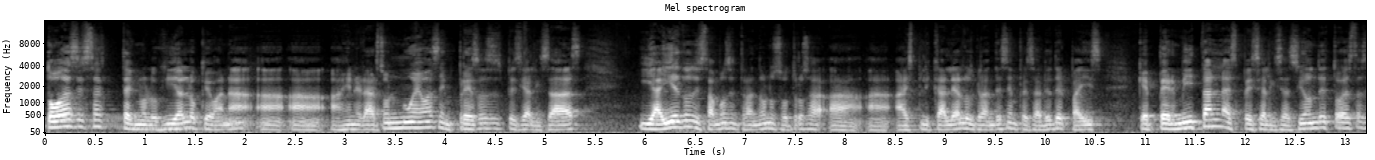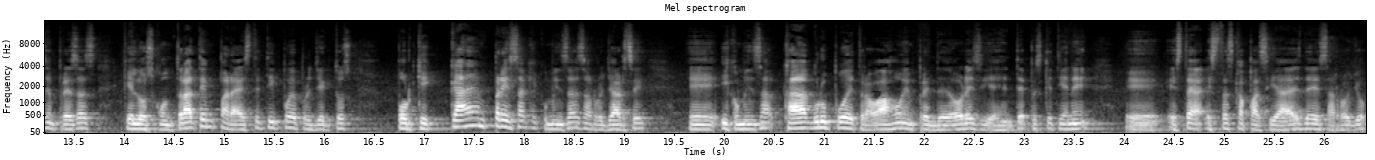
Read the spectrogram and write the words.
Todas estas tecnologías lo que van a, generar son nuevas empresas especializadas y ahí es donde estamos entrando nosotros a, explicarle a los grandes empresarios del país que permitan la especialización de todas estas empresas, que los contraten para este tipo de proyectos, porque cada empresa que comienza a desarrollarse eh, y comienza cada grupo de trabajo de emprendedores y de gente pues, que tiene eh, estas capacidades de desarrollo,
